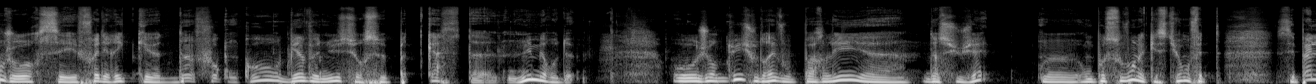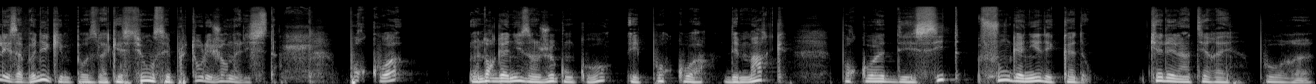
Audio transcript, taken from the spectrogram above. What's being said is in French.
Bonjour, c'est Frédéric d'Info Concours. Bienvenue sur ce podcast numéro 2. Aujourd'hui, je voudrais vous parler euh, d'un sujet. Euh, on me pose souvent la question, en fait, c'est pas les abonnés qui me posent la question, c'est plutôt les journalistes. Pourquoi on organise un jeu concours et pourquoi des marques, pourquoi des sites font gagner des cadeaux? Quel est l'intérêt pour euh,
